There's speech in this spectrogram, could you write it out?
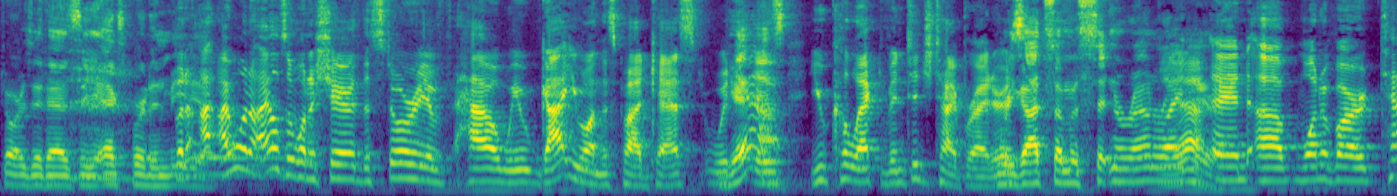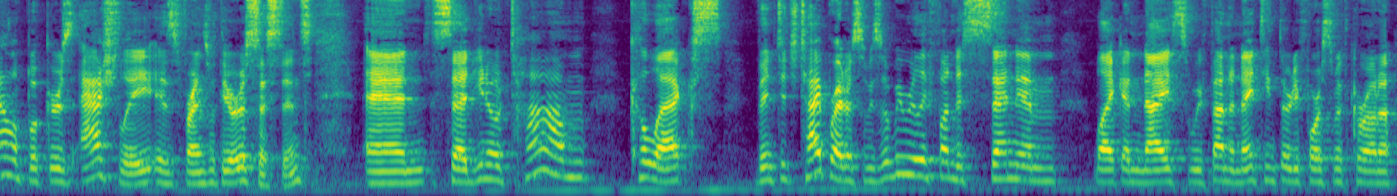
towards it as the expert in media. But I, I want. I also want to share the story of how we got you on this podcast, which Yeah. is you collect vintage typewriters. we got some sitting around right Yeah. here. And uh, one of our talent bookers, Ashley, is friends with your assistants, and said, you know, Tom collects vintage typewriters, so we said it'd be really fun to send him like a nice. We found a 1934 Smith Corona,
